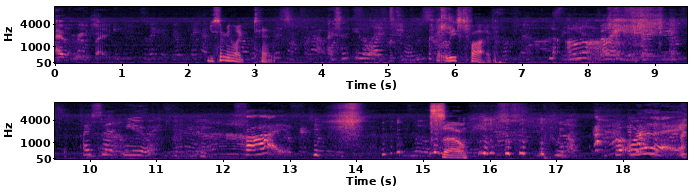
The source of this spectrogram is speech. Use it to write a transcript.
everybody. You sent me like 10. I sent you like 10. At least five. Uh, I sent you five. So What were they?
